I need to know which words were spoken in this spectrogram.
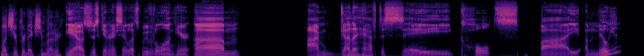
what's your prediction, brother? Yeah, I was just getting ready to say, let's move it along here. Um, I'm gonna have to say Colts by a million.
